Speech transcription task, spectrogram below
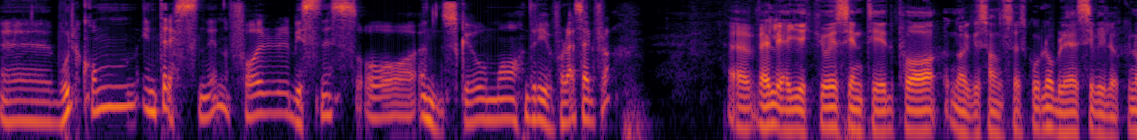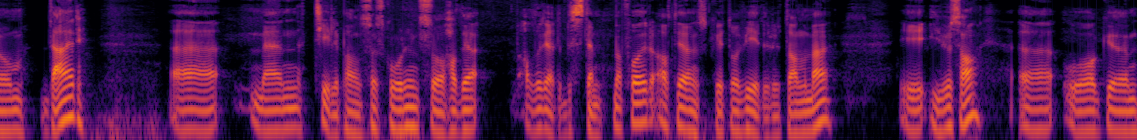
Eh, hvor kom interessen din for business og ønsket om å drive for deg selv fra? Eh, vel, jeg gikk jo i sin tid på Norges handelshøyskole og ble siviløkonom der. Men tidlig på Handelshøyskolen så hadde jeg allerede bestemt meg for at jeg ønsket å videreutdanne meg i, i USA. Uh, og um,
